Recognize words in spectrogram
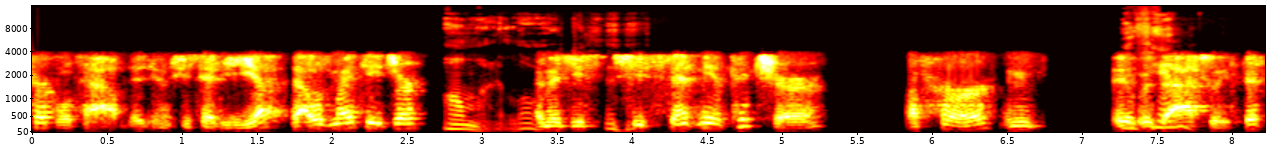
Turkeltaub. And she said, "Yep, that was my teacher." Oh my lord! And then she she sent me a picture of her, and it with was him? actually fifth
